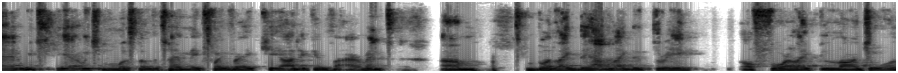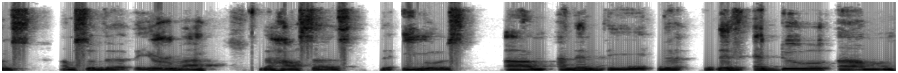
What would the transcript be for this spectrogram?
And which, yeah, which most of the time makes for a very chaotic environment. Um, but like they have like the three or four like larger ones um, so the, the Yoruba, the Hausas, the Igbos, um, and then the, the, there's Edo, um,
